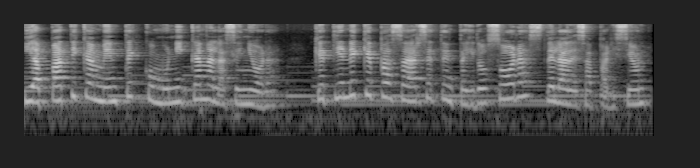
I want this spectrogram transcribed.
y apáticamente comunican a la señora que tiene que pasar 72 horas de la desaparición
